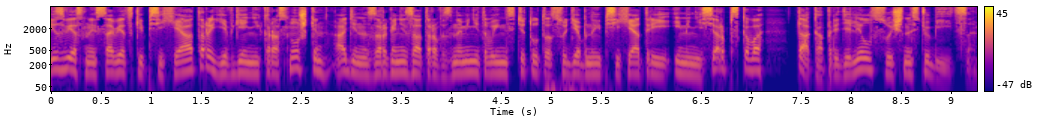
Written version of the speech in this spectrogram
Известный советский психиатр Евгений Краснушкин, один из организаторов знаменитого института судебной психиатрии имени Сербского, так определил сущность убийцы.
